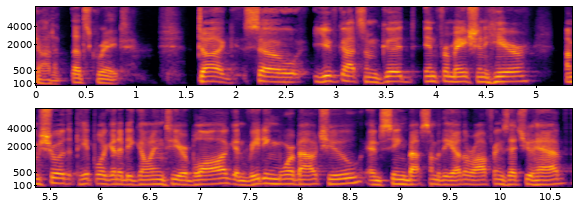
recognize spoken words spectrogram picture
Got it. That's great. Doug, so you've got some good information here. I'm sure that people are going to be going to your blog and reading more about you and seeing about some of the other offerings that you have.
